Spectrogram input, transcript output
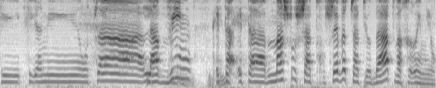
כי, כי אני רוצה להבין את, ה, את המשהו שאת חושבת שאת יודעת ואחרים לא.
